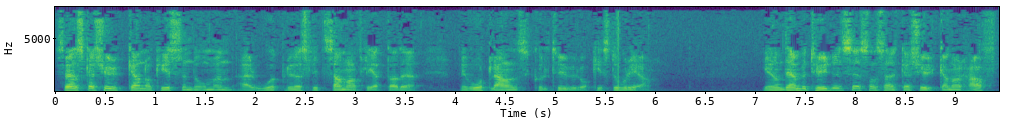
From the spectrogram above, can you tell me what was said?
Svenska kyrkan och kristendomen är oupplösligt sammanflätade med vårt lands kultur och historia. Genom den betydelse som Svenska kyrkan har haft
